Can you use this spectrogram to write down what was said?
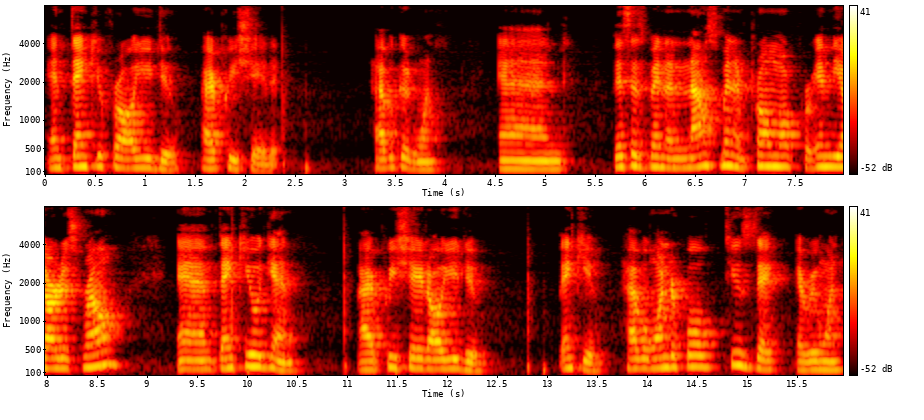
And thank you for all you do. I appreciate it. Have a good one. And this has been an announcement and promo for In the Artist Realm. And thank you again. I appreciate all you do. Thank you. Have a wonderful Tuesday, everyone.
